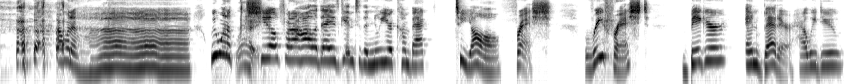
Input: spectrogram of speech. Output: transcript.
I want to. Uh, we want to chill for the holidays, get into the new year, come back to y'all fresh, refreshed, bigger and better. How we do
